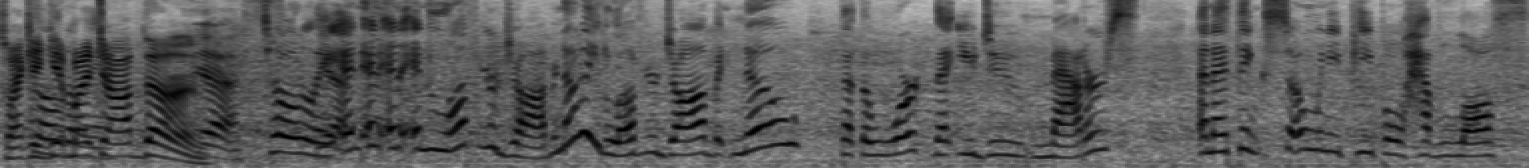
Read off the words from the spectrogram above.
so I can get my job done. Yes. Totally, Yes. and, and, and, and love your job. And not only love your job, but know that the work that you do matters. And I think so many people have lost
